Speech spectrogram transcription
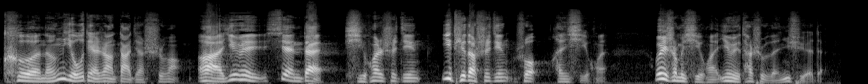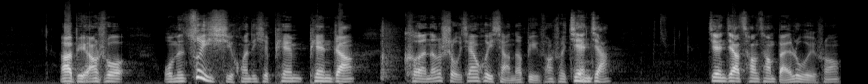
可能有点让大家失望啊，因为现代喜欢《诗经》，一提到《诗经》说很喜欢，为什么喜欢？因为它是文学的啊。比方说，我们最喜欢的一些篇篇章，可能首先会想到，比方说《蒹葭》，“蒹葭苍苍，白露为霜”，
